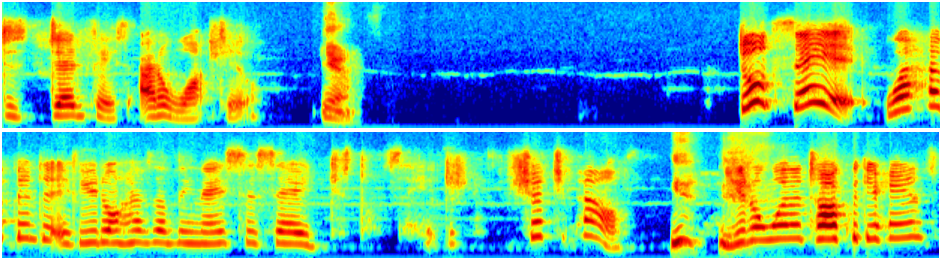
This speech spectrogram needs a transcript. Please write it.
just dead face, I don't want to. Yeah. Don't say it. What happened to if you don't have something nice to say? Just don't say it. Just shut your mouth. Yeah. You don't want to talk with your hands?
